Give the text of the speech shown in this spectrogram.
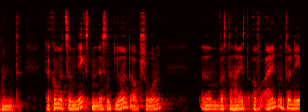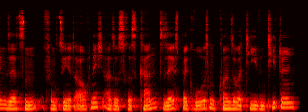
Und da kommen wir zum nächsten Lesson Learned auch schon. Ähm, was da heißt, auf ein Unternehmen setzen funktioniert auch nicht, also ist riskant. Selbst bei großen konservativen Titeln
